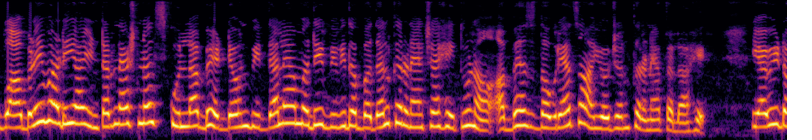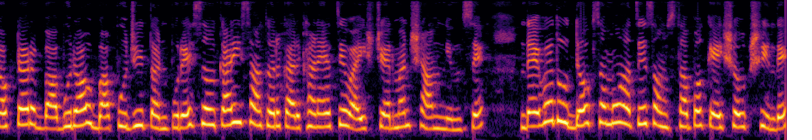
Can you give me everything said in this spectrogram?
वाबळेवाडी या इंटरनॅशनल स्कूलला भेट देऊन विद्यालयामध्ये विविध बदल करण्याच्या हेतूनं अभ्यास दौऱ्याचं आयोजन करण्यात आलं आहे. यावेळी डॉक्टर बाबूराव बापूजी तनपुरे सहकारी साखर कारखान्याचे व्हाईस चेअरमन श्याम निमसे दैवत उद्योग समूहाचे संस्थापक केशव शिंदे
